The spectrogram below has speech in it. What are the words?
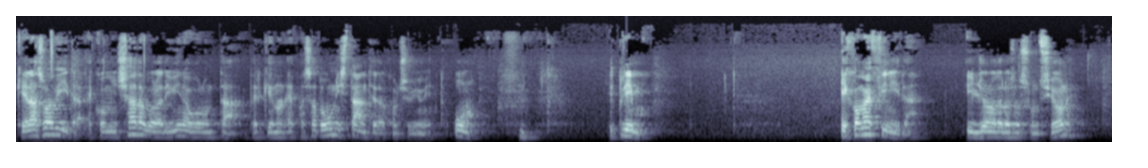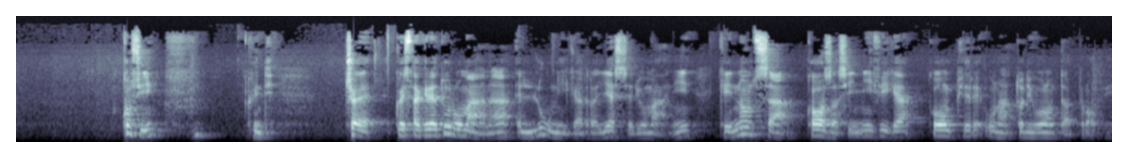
Che la sua vita è cominciata con la divina volontà perché non è passato un istante dal concepimento. Uno. Il primo. E com'è finita? Il giorno della sua assunzione? Così, quindi, cioè questa creatura umana è l'unica tra gli esseri umani che non sa cosa significa compiere un atto di volontà propria.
